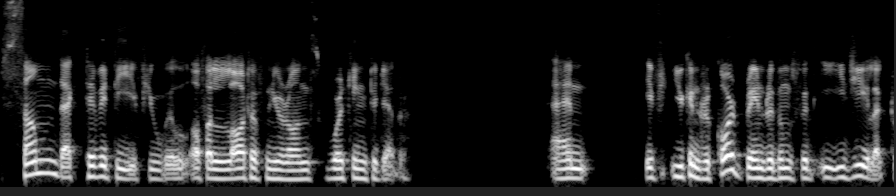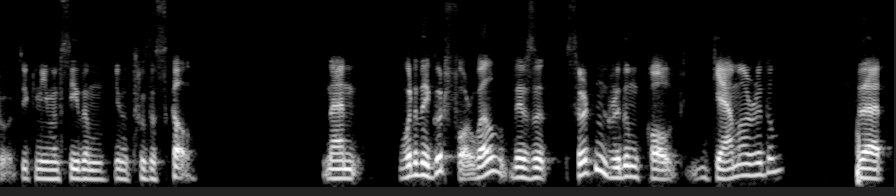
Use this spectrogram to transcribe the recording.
summed activity, if you will, of a lot of neurons working together. And if you can record brain rhythms with EEG electrodes, you can even see them, you know, through the skull. And what are they good for? Well, there's a certain rhythm called gamma rhythm that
